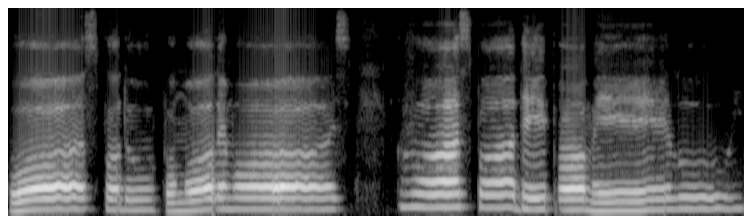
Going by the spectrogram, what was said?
Господу помолимось, Господи помилуй,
